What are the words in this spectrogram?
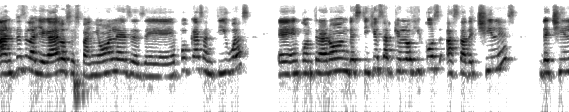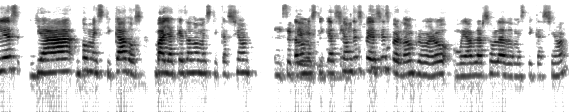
antes de la llegada de los españoles, desde épocas antiguas, eh, encontraron vestigios arqueológicos hasta de chiles, de chiles ya domesticados. Vaya, ¿qué es la domesticación? La domesticación de especies, perdón, primero voy a hablar sobre la domesticación.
